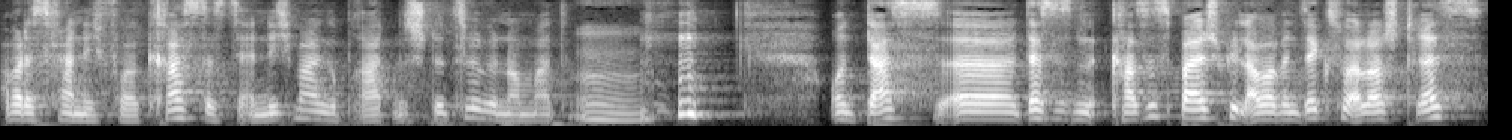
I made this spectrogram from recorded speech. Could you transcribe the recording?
Aber das fand ich voll krass, dass der nicht mal ein gebratenes Schnitzel genommen hat. Mm. Und das, äh, das ist ein krasses Beispiel, aber wenn sexueller Stress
